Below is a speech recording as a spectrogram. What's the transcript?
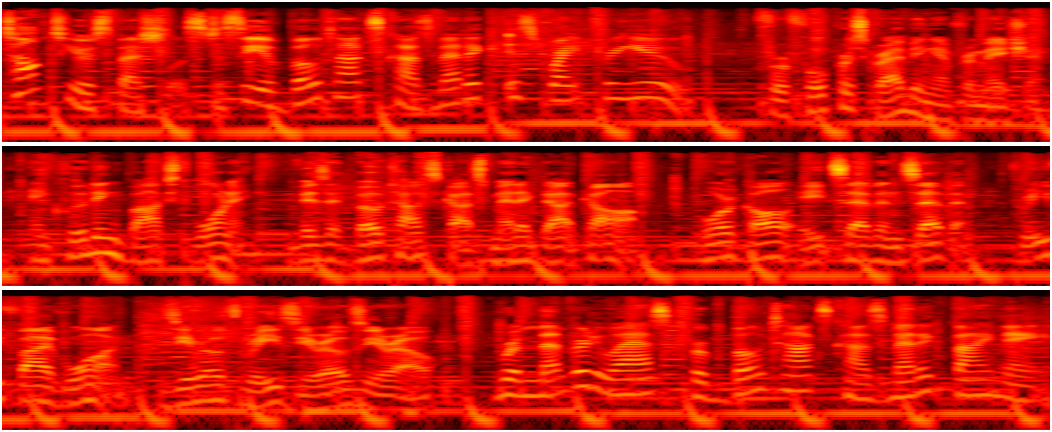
talk to your specialist to see if Botox Cosmetic is right for you. For full prescribing information, including boxed warning, visit BotoxCosmetic.com or call 877-351-0300. Remember to ask for Botox Cosmetic by name.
